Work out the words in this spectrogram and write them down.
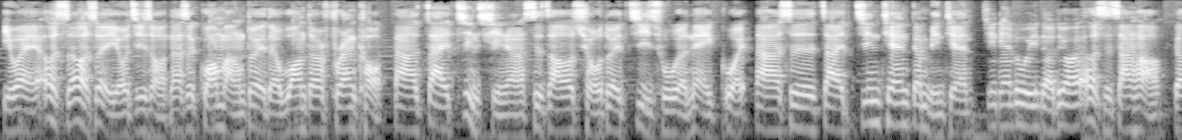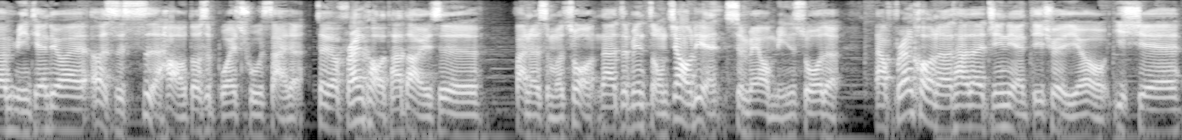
一位二十二岁游击手，那是光芒队的 Wander Franco，那在近期呢是遭球队祭出了内鬼，那是在今天跟明天，今天录音的六月二十三号跟明天六月二十四号都是不会出赛的。这个 Franco 他到底是？犯了什么错？那这边总教练是没有明说的。那 Franco 呢？他在今年的确也有一些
